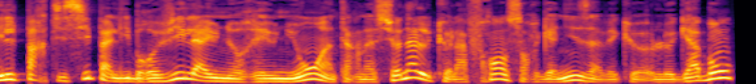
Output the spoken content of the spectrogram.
Il participe à Libreville à une réunion internationale que la France organise avec le Gabon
